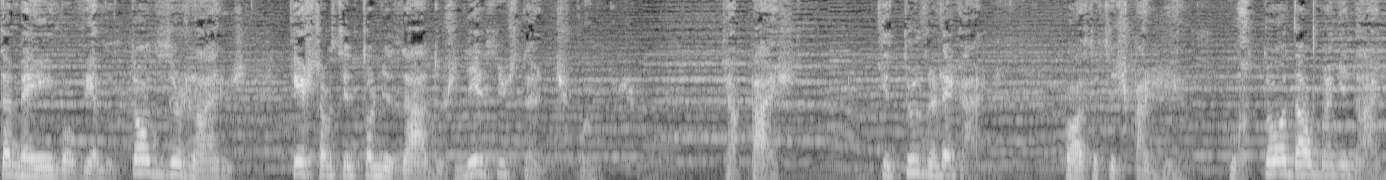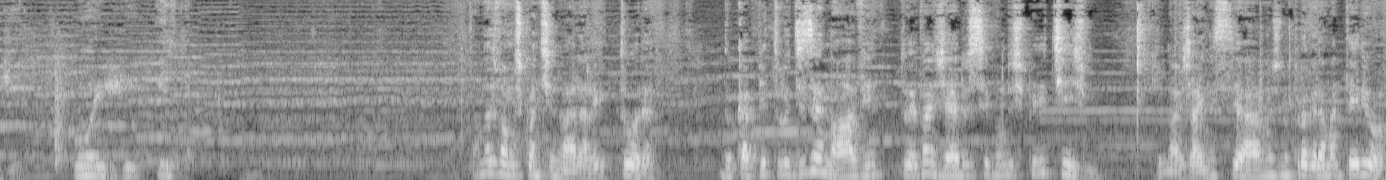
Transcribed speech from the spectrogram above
Também envolvendo todos os lares que estão sintonizados nesse instante conosco. Que a paz que tudo legaste possa se expandir por toda a humanidade, hoje e sempre. Então, nós vamos continuar a leitura do capítulo 19 do Evangelho segundo o Espiritismo, que nós já iniciamos no programa anterior.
